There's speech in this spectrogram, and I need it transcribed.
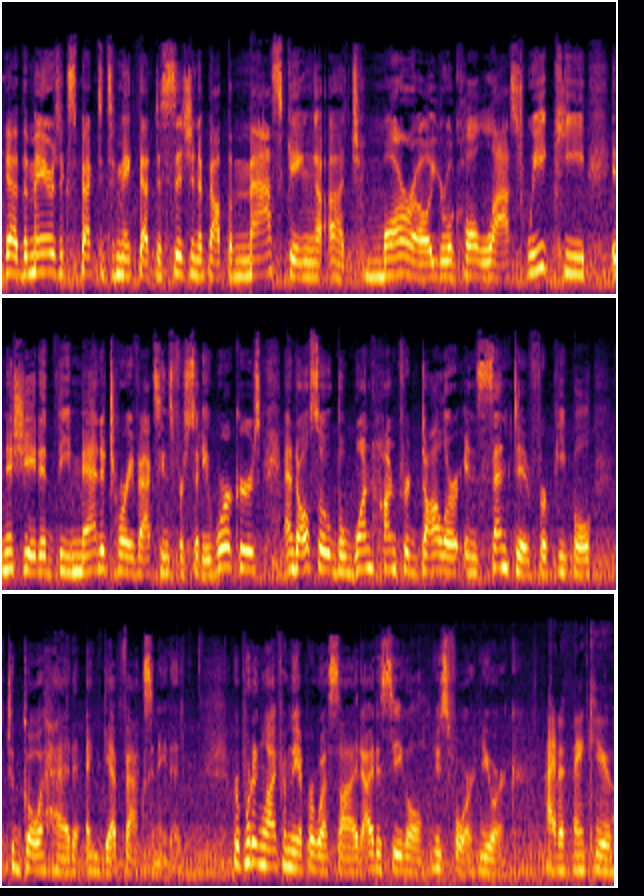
Yeah, the mayor is expected to make that decision about the masking uh, tomorrow. You recall last week he initiated the mandatory vaccines for city workers and also the $100 incentive for people to go ahead and get vaccinated. Reporting live from the Upper West Side, Ida Siegel, News 4, New York. Ida, thank you.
